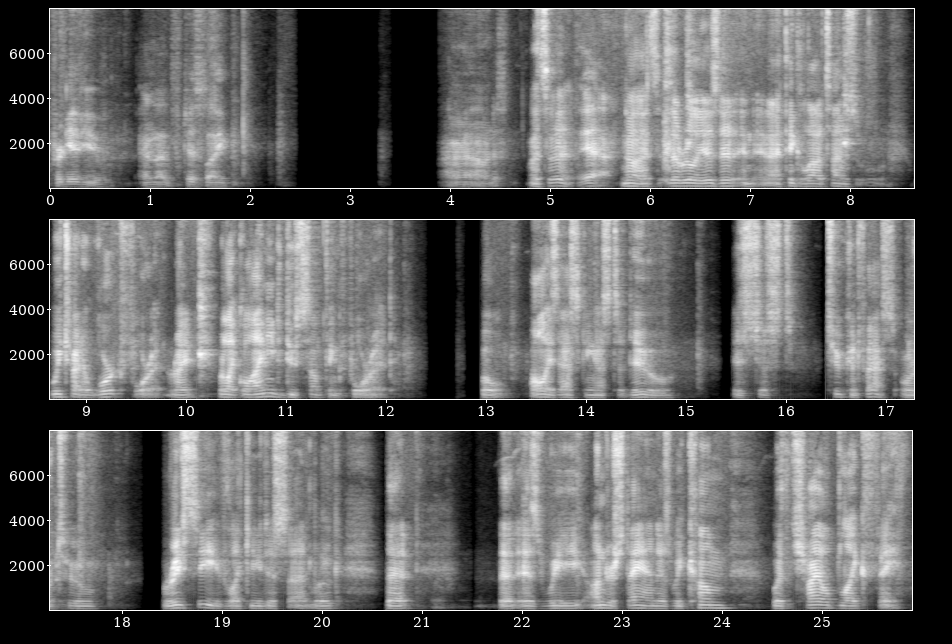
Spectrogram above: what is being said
forgive you, and that's just like I don't know, just That's it. yeah, No, that's that really is it. And, and I think a lot of times we try to work for it, right? We're like, well, I need to do something for it. Well, all he's asking us to do is just to confess or to receive, like you just said, Luke, that that as we understand, as we come with childlike faith,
